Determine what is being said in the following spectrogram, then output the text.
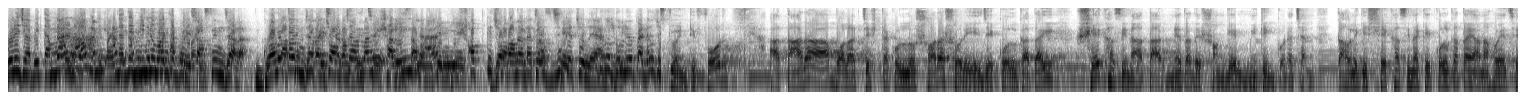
বলে যাবে তেমনটা না, হতে পারে। তাদের ভিন্ন মত তাসনিম যারা গণতান্ত্রিক যারা স্ট্যাটাস দিচ্ছে সার্জিস আলমকে নিয়ে সবকিছু আপনার ফেসবুকে চলে আসবে দলীয় টোয়েন্টি ফোর তারা বলার চেষ্টা করল সরাসরি যে কলকাতায় শেখ হাসিনা তার নেতাদের সঙ্গে মিটিং করেছেন। তাহলে কি শেখ হাসিনাকে কলকাতায় আনা হয়েছে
